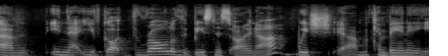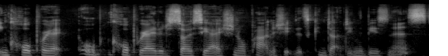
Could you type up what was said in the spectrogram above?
Um, in that you've got the role of the business owner, which um, can be in any incorporate or incorporated association or partnership that's conducting the business.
